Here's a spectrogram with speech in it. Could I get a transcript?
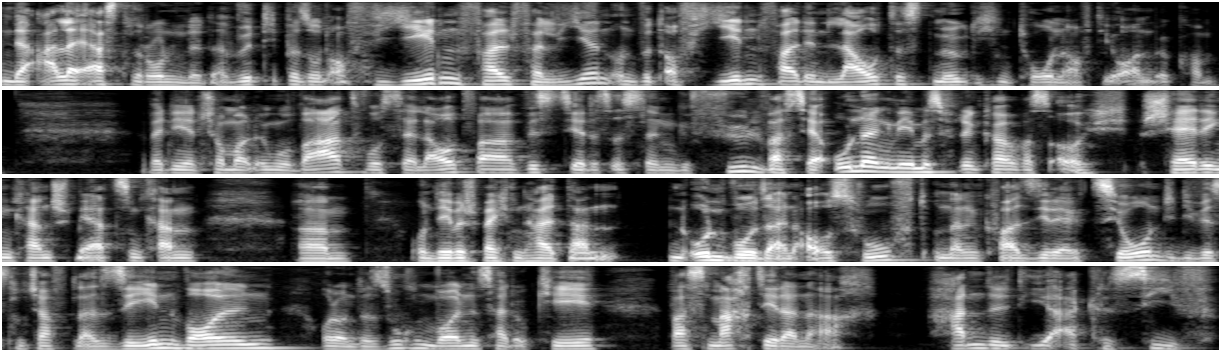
in der allerersten Runde. Da wird die Person auf jeden Fall verlieren und wird auf jeden Fall den lautestmöglichen Ton auf die Ohren bekommen. Wenn ihr jetzt schon mal irgendwo wart, wo es sehr laut war, wisst ihr, das ist ein Gefühl, was sehr unangenehm ist für den Körper, was euch schädigen kann, schmerzen kann ähm, und dementsprechend halt dann ein Unwohlsein ausruft und dann quasi die Reaktion, die die Wissenschaftler sehen wollen oder untersuchen wollen, ist halt, okay, was macht ihr danach? Handelt ihr aggressiv?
